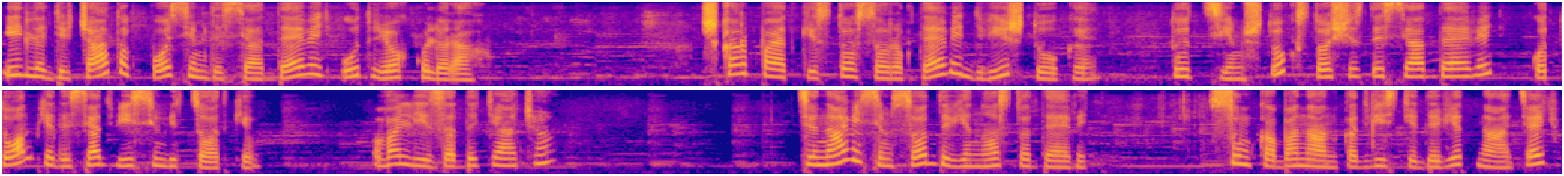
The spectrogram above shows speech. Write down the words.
І для дівчаток по 79 у трьох кольорах. Шкарпетки 149 2 штуки. Тут 7 штук 169, котон 58%. Валіза дитяча. Ціна 899. Сумка бананка 219.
